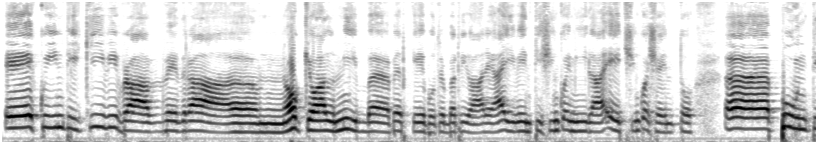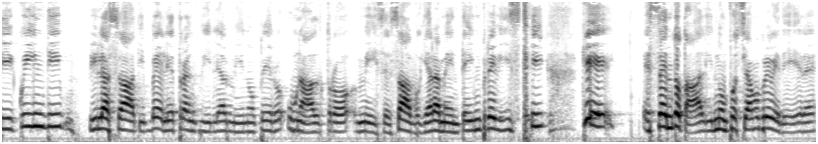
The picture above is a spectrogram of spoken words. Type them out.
E quindi chi vivrà vedrà um, occhio al MIB perché potrebbe arrivare ai 25.500 uh, eh, punti, quindi rilassati, belli e tranquilli almeno per un altro mese, salvo chiaramente imprevisti che essendo tali non possiamo prevedere,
